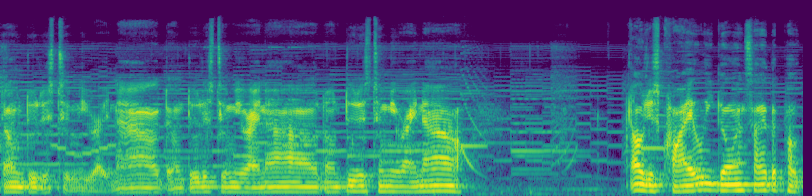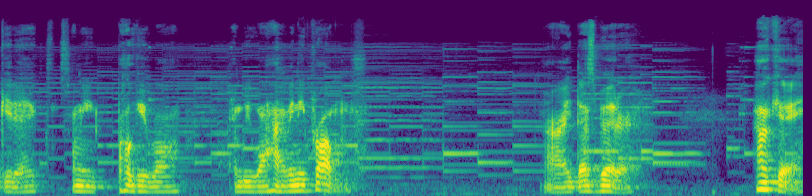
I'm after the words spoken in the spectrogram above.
Don't do this to me right now. Don't do this to me right now. Don't do this to me right now. I'll just quietly go inside the Pokedex, I mean, Pokeball, and we won't have any problems. Alright, that's better. Okay,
